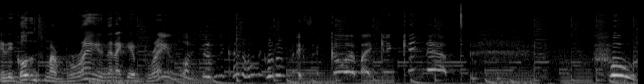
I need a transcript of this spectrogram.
and it goes into my brain, and then I get brainwashed. I'm like, I don't wanna go to Mexico, I might get kidnapped. Whew.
